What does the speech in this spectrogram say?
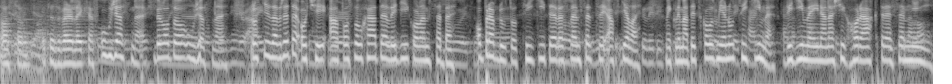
Awesome. It was very like a... Úžasné, bylo to úžasné. Prostě zavřete oči a posloucháte lidi kolem sebe. Opravdu to cítíte ve svém srdci a v těle. My klimatickou změnu cítíme, vidíme ji na našich horách, které se mění.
